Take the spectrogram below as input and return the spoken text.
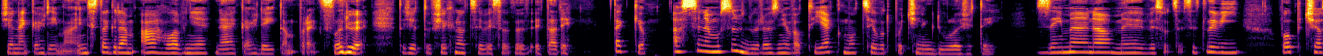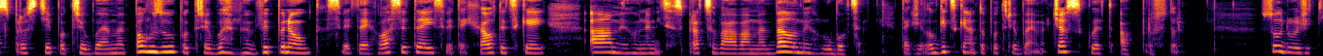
že ne každý má Instagram a hlavně ne každý tam projekt sleduje. Takže to všechno chci vysvětlit i tady. Tak jo, asi nemusím zdůrazňovat, jak moc je odpočinek důležitý. Zejména my vysoce citliví občas prostě potřebujeme pauzu, potřebujeme vypnout, svět je hlasitý, svět je chaotický a my ho navíc zpracováváme velmi hluboce. Takže logicky na to potřebujeme čas, klid a prostor. Jsou důležitý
